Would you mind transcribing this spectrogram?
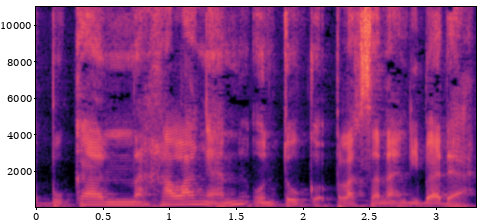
bukan halangan untuk pelaksanaan ibadah.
